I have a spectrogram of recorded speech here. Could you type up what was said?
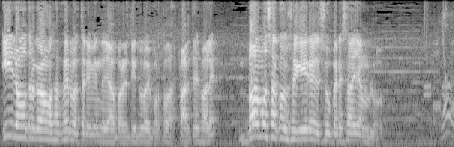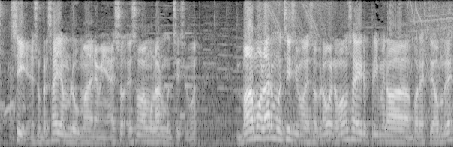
Y lo otro que vamos a hacer, lo estaréis viendo ya por el título y por todas partes, ¿vale? Vamos a conseguir el Super Saiyan Blue Sí, el Super Saiyan Blue, madre mía, eso, eso va a molar muchísimo, ¿eh? Va a molar muchísimo eso, pero bueno, vamos a ir primero por este hombre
